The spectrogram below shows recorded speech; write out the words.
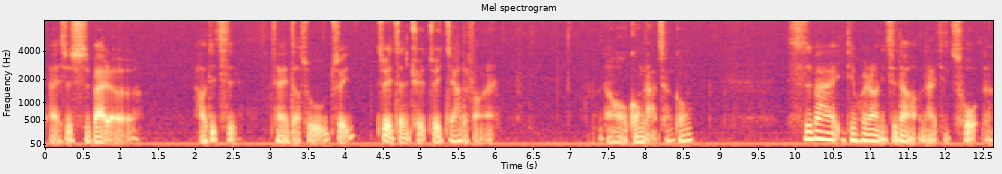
他也是失败了好几次，才找出最最正确、最佳的方案，然后攻打成功。失败一定会让你知道哪里是错的，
